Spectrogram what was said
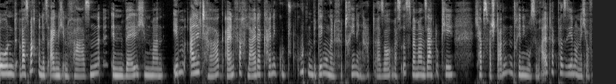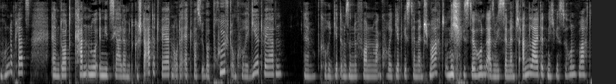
Und was macht man jetzt eigentlich in Phasen, in welchen man im Alltag einfach leider keine gut, guten Bedingungen für Training hat? Also was ist, wenn man sagt, okay, ich habe es verstanden, Training muss im Alltag passieren und nicht auf dem Hundeplatz. Ähm, dort kann nur initial damit gestartet werden oder etwas überprüft und korrigiert werden ähm, korrigiert im Sinne von, man korrigiert, wie es der Mensch macht, nicht wie es der Hund, also wie es der Mensch anleitet, nicht wie es der Hund macht.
